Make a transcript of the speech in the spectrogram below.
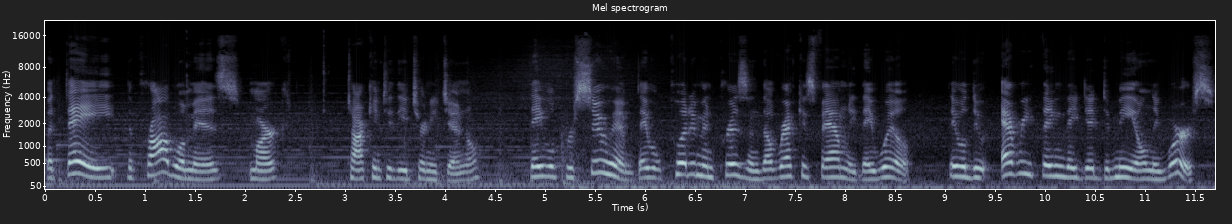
but they, the problem is, Mark, talking to the Attorney General, they will pursue him. They will put him in prison. They'll wreck his family. They will. They will do everything they did to me, only worse.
